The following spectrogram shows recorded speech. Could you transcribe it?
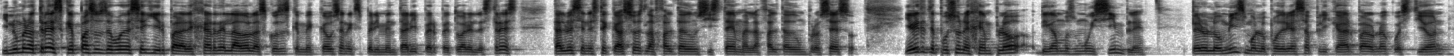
Y número tres, ¿qué pasos debo de seguir para dejar de lado las cosas que me causan experimentar y perpetuar el estrés? Tal vez en este caso es la falta de un sistema, la falta de un proceso. Y ahorita te puse un ejemplo, digamos, muy simple, pero lo mismo lo podrías aplicar para una cuestión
